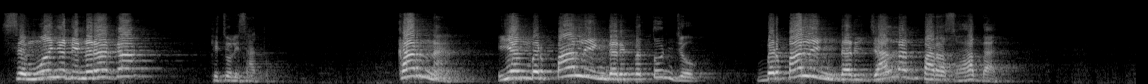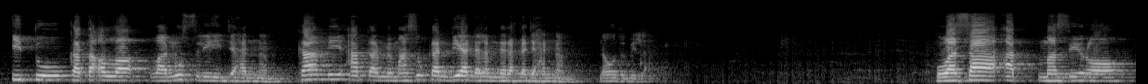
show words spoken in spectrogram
Semuanya di neraka kecuali satu. Karena yang berpaling dari petunjuk, berpaling dari jalan para sahabat, itu kata Allah wa nuslihi jahannam. Kami akan memasukkan dia dalam neraka jahannam. Naudzubillah. Wasaat masiro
